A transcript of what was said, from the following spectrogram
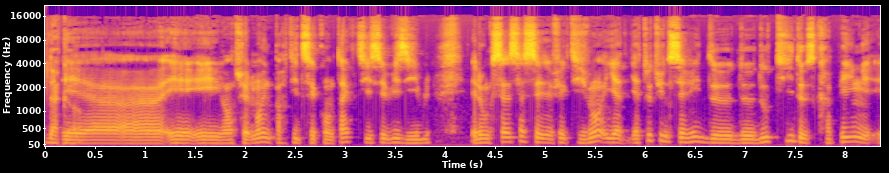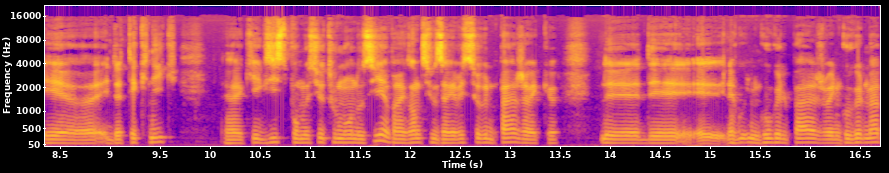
D'accord. Et, euh, et, et, éventuellement une partie de ses contacts si c'est visible. Et donc ça, ça c'est effectivement, il y a, y a toute une série de d'outils de, scrapping et, euh, et de techniques euh, qui existe pour Monsieur Tout le Monde aussi. Par exemple, si vous arrivez sur une page avec euh, des, des, une Google page, une Google Maps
